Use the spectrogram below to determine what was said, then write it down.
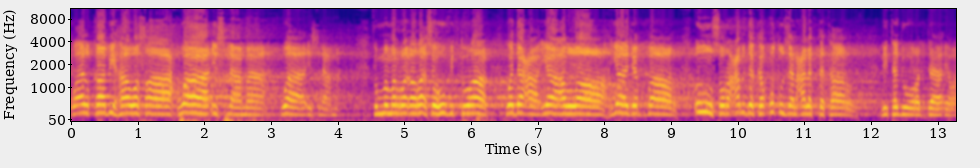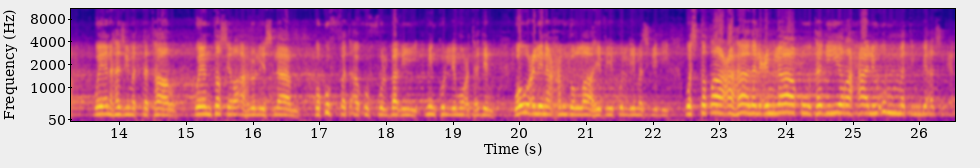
وألقى بها وصاح وإسلاما وإسلاما. ثم مرغ رأسه في التراب ودعا يا الله يا جبار انصر عبدك قطزا على التتار لتدور الدائرة وينهزم التتار وينتصر أهل الإسلام وكفت أكف البغي من كل معتد وأعلن حمد الله في كل مسجد واستطاع هذا العملاق تغيير حال أمة باسرها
